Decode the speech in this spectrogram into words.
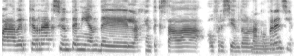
para ver qué reacción tenían de la gente que estaba ofreciendo la Mm. conferencia.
